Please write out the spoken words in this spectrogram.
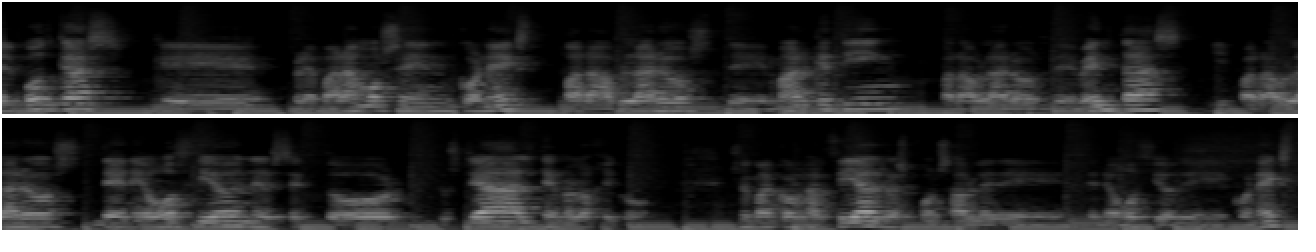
el podcast que preparamos en Conext para hablaros de marketing, para hablaros de ventas y para hablaros de negocio en el sector industrial, tecnológico. Soy Marcos García, el responsable de, negocio de Conext.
